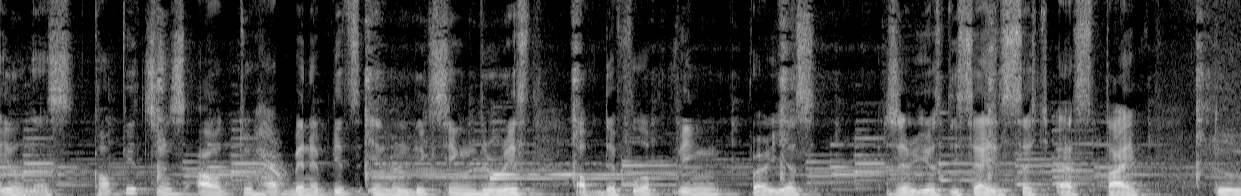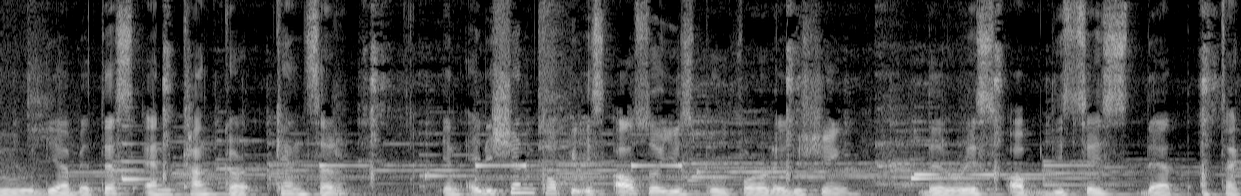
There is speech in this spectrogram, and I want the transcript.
illness, coffee turns out to have benefits in reducing the risk of developing various serious diseases such as type 2 diabetes and cancer. cancer. In addition, coffee is also useful for reducing the risk of diseases that attack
